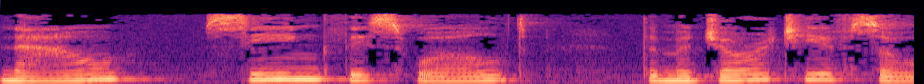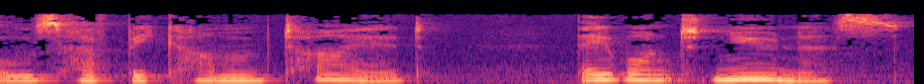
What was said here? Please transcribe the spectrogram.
Now, seeing this world, the majority of souls have become tired. They want newness.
